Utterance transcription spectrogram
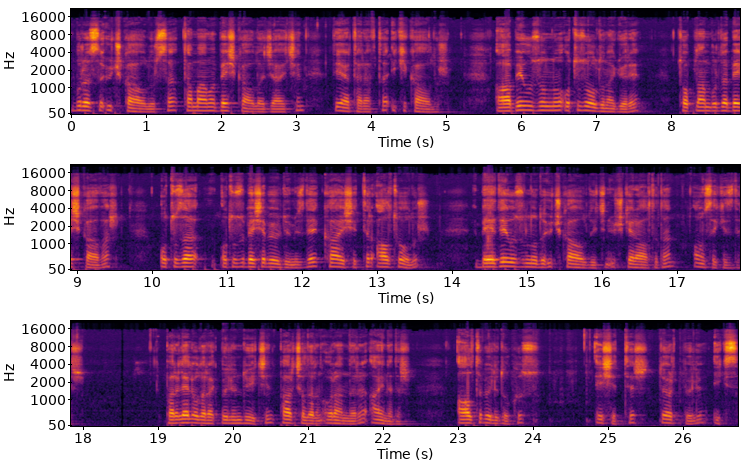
Burası 3K olursa tamamı 5K olacağı için diğer tarafta 2K olur. AB uzunluğu 30 olduğuna göre toplam burada 5K var. 30'a 30'u 5'e böldüğümüzde K eşittir 6 olur. BD uzunluğu da 3K olduğu için 3 kere 6'dan 18'dir. Paralel olarak bölündüğü için parçaların oranları aynıdır. 6 bölü 9 eşittir 4 bölü x.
